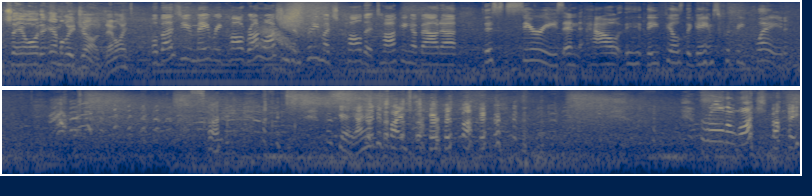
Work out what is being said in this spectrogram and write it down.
and say hello to Emily Jones. Emily? Well, Buzz, you may recall Ron Washington pretty much called it, talking about uh, this series and how he feels the games would be played. Sorry. okay, I had to fight fire with fire. Roll the wash fight.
